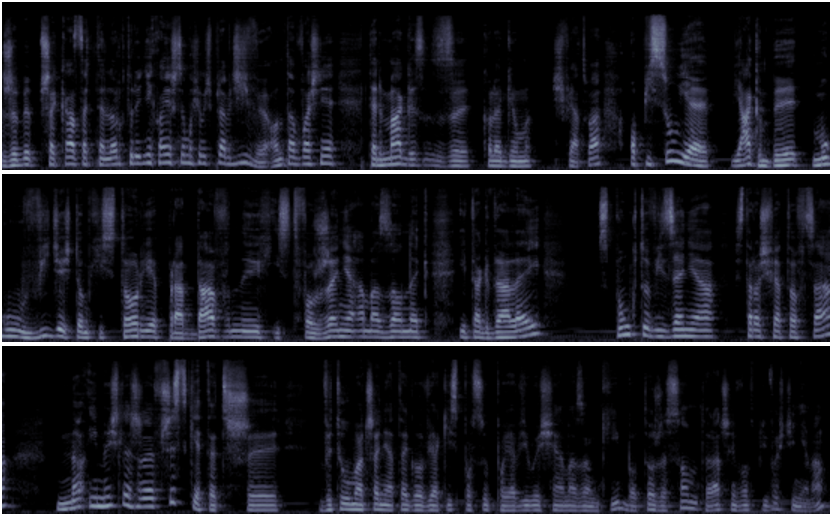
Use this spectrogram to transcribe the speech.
żeby przekazać ten lore, który niekoniecznie musi być prawdziwy. On tam właśnie, ten mag z Kolegium Światła, opisuje, jakby mógł widzieć tą historię pradawnych i stworzenia Amazonek i tak dalej z punktu widzenia staroświatowca. No i myślę, że wszystkie te trzy wytłumaczenia tego, w jaki sposób pojawiły się Amazonki, bo to, że są, to raczej wątpliwości nie ma.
